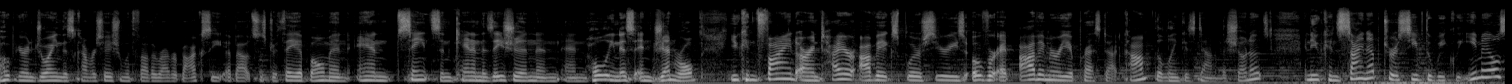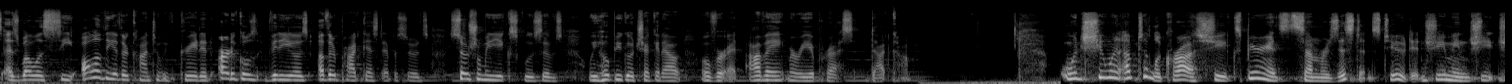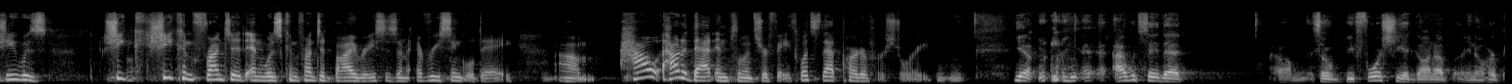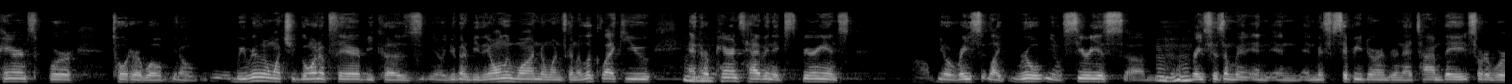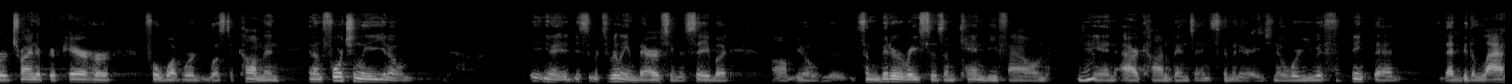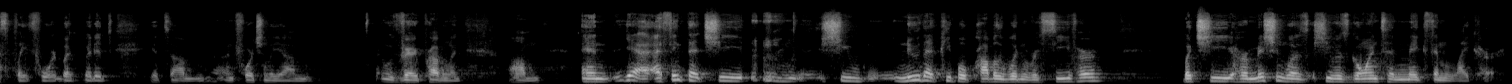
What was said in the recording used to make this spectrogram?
I hope you're enjoying this conversation with Father Robert Boxie about Sister Thea Bowman and saints and canonization and, and holiness in general. You can find our entire Ave Explorer series over at AveMariaPress.com. The link is down in the show notes. And you can sign up to receive the weekly emails as well as see all of the other content we've created articles, videos, other podcast episodes, social media exclusives. We hope you go check it out over at AveMariaPress.com when she went up to La Crosse, she experienced some resistance too, didn't she? I mean, she she was she she confronted and was confronted by racism every single day. Um, how how did that influence her faith? What's that part of her story? Mm-hmm. Yeah, I would say that. Um, so before she had gone up, you know, her parents were told her, well, you know, we really don't want you going up there because you know you're going to be the only one. No one's going to look like you. Mm-hmm. And her mm-hmm. parents having experienced you know, race like real, you know, serious um, mm-hmm. racism in, in, in, Mississippi during during that time. They sort of were trying to prepare her for what were, was to come, and and unfortunately, you know, it, you know, it just, it's really embarrassing to say, but um, you know, some bitter racism can be found yeah. in our convents and seminaries. You know, where you would think that that'd be the last place for it, but but it it's um, unfortunately um, it was very prevalent. Um, and yeah, I think that she she knew that people probably wouldn't receive her, but she her mission was she was going to make them like her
